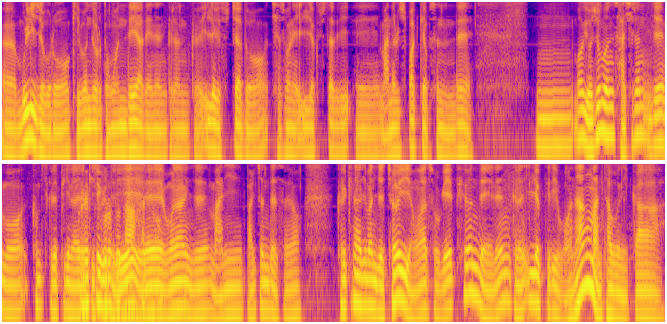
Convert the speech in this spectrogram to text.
어, 물리적으로 기본적으로 동원돼야 되는 그런 그 인력의 숫자도 최소한의 인력 숫자들이 에, 많을 수밖에 없었는데 음, 뭐 요즘은 사실은 이제 뭐 컴퓨터 그래픽이나 이런 기술들이 예, 워낙 이제 많이 발전돼서요. 그렇긴 하지만 이제 저희 영화 속에 표현되는 그런 인력들이 워낙 많다 보니까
